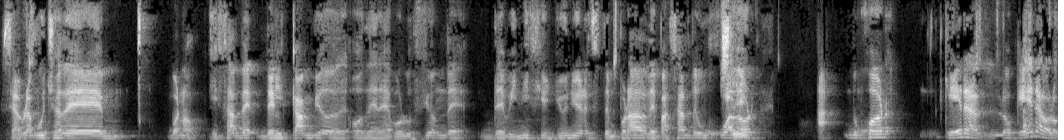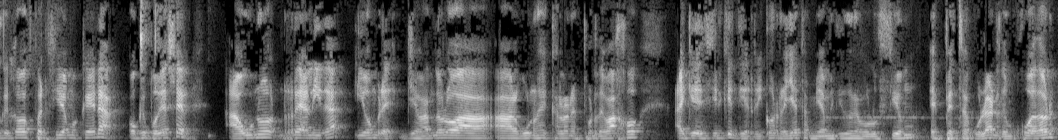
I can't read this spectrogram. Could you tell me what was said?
Se habla mucho de, bueno, quizás de- del cambio de- o de la evolución de, de Vinicius Junior esta temporada, de pasar de un jugador, a- de un jugador que era lo que era o lo que todos percibíamos que era o que podía ser a uno realidad y hombre, llevándolo a, a algunos escalones por debajo, hay que decir que Thierry Correia también ha metido una evolución espectacular de un jugador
